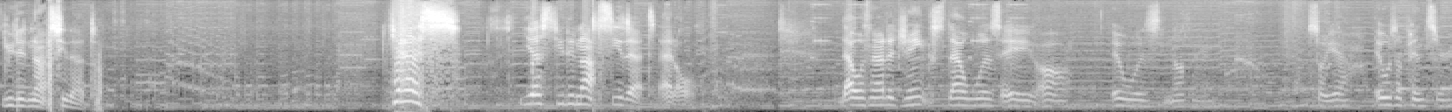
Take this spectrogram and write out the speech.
You did not see that. Yes! Yes, you did not see that at all. That was not a Jynx. That was a, uh, it was nothing. So yeah, it was a Pinsir.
